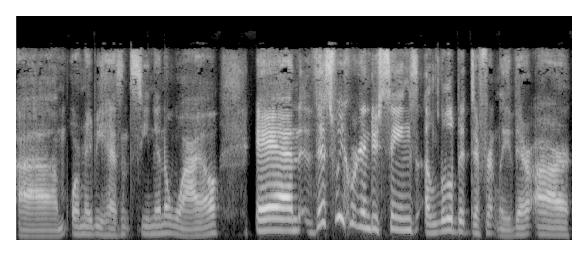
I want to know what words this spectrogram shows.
um, or maybe hasn't seen in a while. And this week we're going to do things a little bit differently. There are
